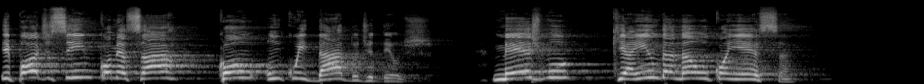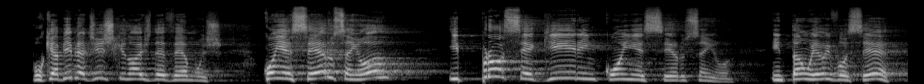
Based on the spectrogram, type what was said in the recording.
E pode sim começar com um cuidado de Deus, mesmo que ainda não o conheça. Porque a Bíblia diz que nós devemos conhecer o Senhor e prosseguir em conhecer o Senhor. Então eu e você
